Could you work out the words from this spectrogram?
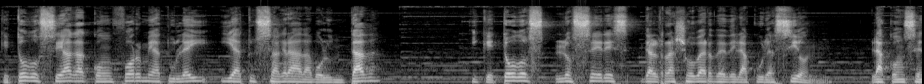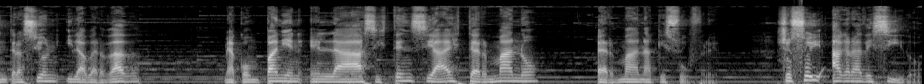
Que todo se haga conforme a tu ley y a tu sagrada voluntad, y que todos los seres del rayo verde de la curación, la concentración y la verdad me acompañen en la asistencia a este hermano, hermana que sufre. Yo soy agradecido,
